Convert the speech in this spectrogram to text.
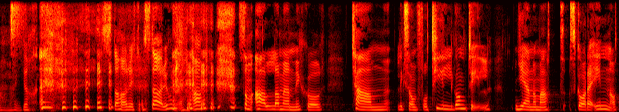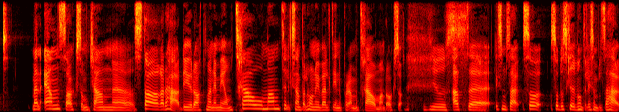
Oh my god. Störigt. Störig hon är. Ja. som alla människor kan liksom få tillgång till genom att skåda inåt. Men en sak som kan eh, störa det här det är ju att man är med om trauman. Till exempel, hon är väldigt inne på det här med trauman då också. Just Att, eh, liksom så, här, så, så då skriver hon till exempel så här.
